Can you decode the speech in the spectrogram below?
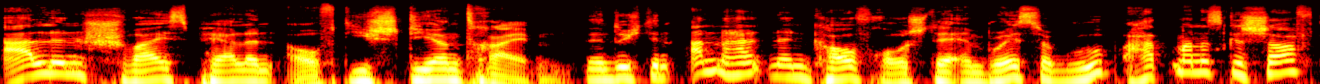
allen Schweißperlen auf die Stirn treiben. Denn durch den anhaltenden Kaufrausch der Embracer Group hat man es geschafft,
